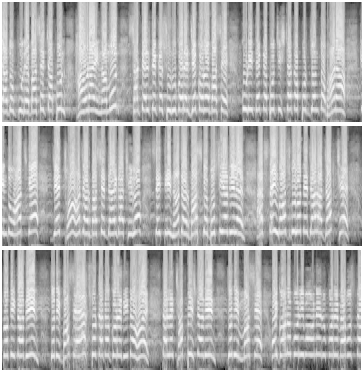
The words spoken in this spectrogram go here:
যাদবপুরে বাসে চাপুন, হাওড়ায় নামুন, শাটেল থেকে শুরু করে যে কোনো বাসে কুড়ি থেকে পঁচিশ টাকা পর্যন্ত ভাড়া। কিন্তু আজকে যে ছ হাজার বাসের জায়গা ছিল, সেই তিন হাজার বাসকে বসিয়ে দিলেন। আর সেই বাসগুলোতে যারা যাচ্ছে, প্রতিটা দিন যদি বাসে একশো টাকা করে দিতে হয়, তাহলে ছাব্বিশটা দিন যদি মাসে ওই গণপরিবহনের উপরে ব্যবস্থা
